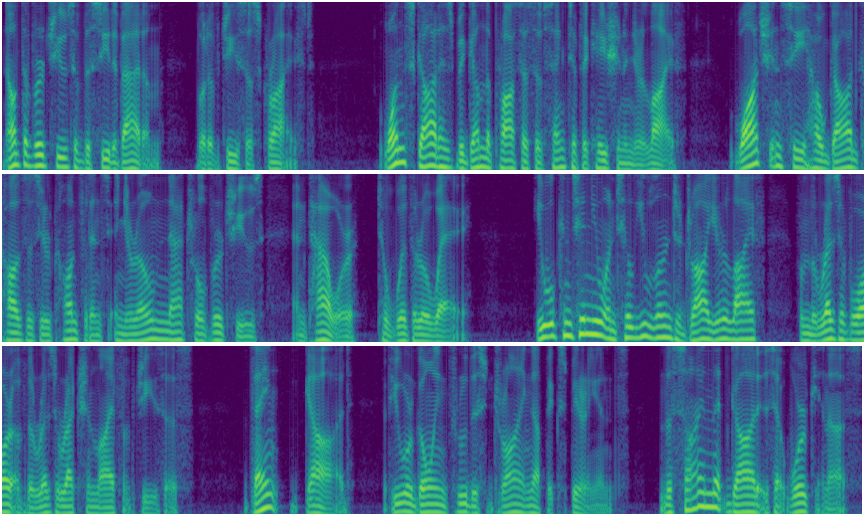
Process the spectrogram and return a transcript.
not the virtues of the seed of Adam, but of Jesus Christ. Once God has begun the process of sanctification in your life, watch and see how God causes your confidence in your own natural virtues and power to wither away. He will continue until you learn to draw your life from the reservoir of the resurrection life of Jesus. Thank God if you are going through this drying up experience. The sign that God is at work in us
